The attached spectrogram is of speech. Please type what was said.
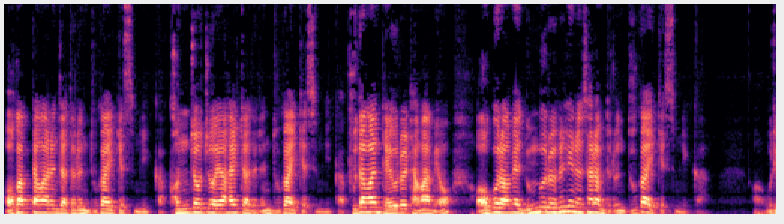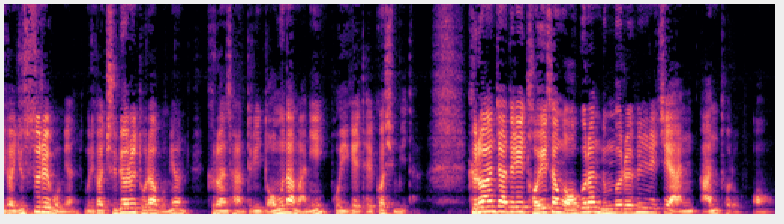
억압당하는 자들은 누가 있겠습니까? 건져줘야 할 자들은 누가 있겠습니까? 부당한 대우를 당하며 억울함에 눈물을 흘리는 사람들은 누가 있겠습니까? 어, 우리가 뉴스를 보면, 우리가 주변을 돌아보면 그러한 사람들이 너무나 많이 보이게 될 것입니다. 그러한 자들이 더 이상 억울한 눈물을 흘리지 않, 도록 어,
